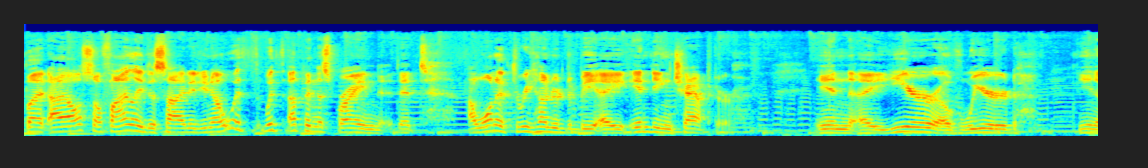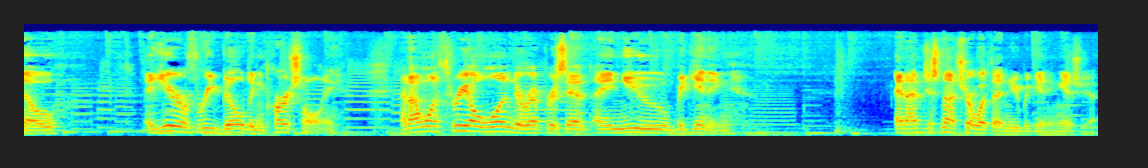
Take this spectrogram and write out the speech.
But I also finally decided, you know, with, with Up in this Brain, that I wanted 300 to be a ending chapter in a year of weird, you know, a year of rebuilding personally. And I want 301 to represent a new beginning. And I'm just not sure what that new beginning is yet.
